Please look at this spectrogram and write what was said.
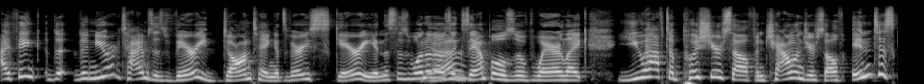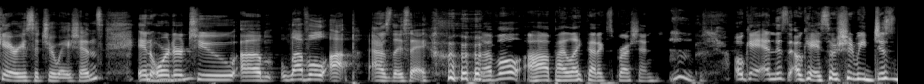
I think the, the New York Times is very daunting. It's very scary. And this is one of those examples of where like you have to push yourself and challenge yourself into scary situations in mm-hmm. order to, um, level up, as they say. level up. I like that expression. okay. And this, okay. So should we just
